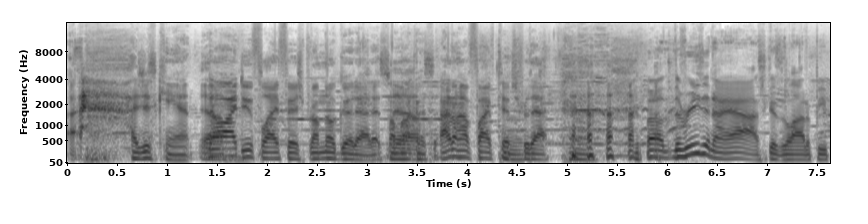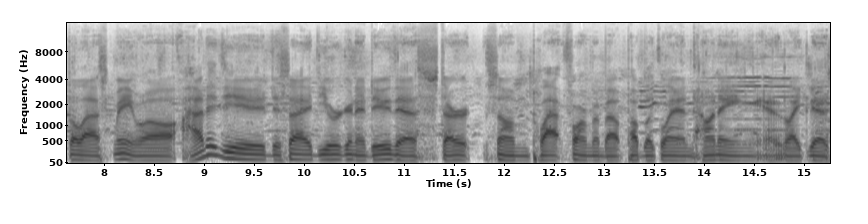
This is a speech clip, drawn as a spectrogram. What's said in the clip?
I, I just can't. Yeah. No, I do fly fish, but I'm no good at it. So I'm not gonna. Say, I don't have five tips for that. well, the reason I ask is a lot of people ask me, well, how did you decide you were going to do this? Start some platform about public land hunting and like this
